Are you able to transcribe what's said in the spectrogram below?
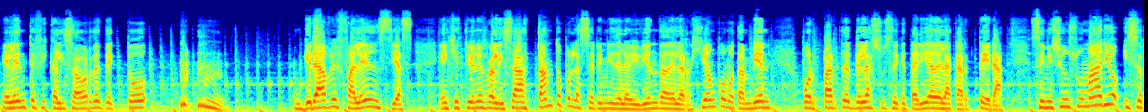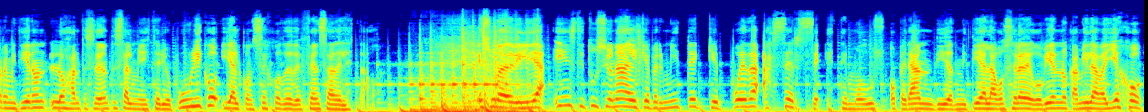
El ente fiscalizador detectó graves falencias en gestiones realizadas tanto por la Seremi de la Vivienda de la región como también por parte de la Subsecretaría de la Cartera. Se inició un sumario y se remitieron los antecedentes al Ministerio Público y al Consejo de Defensa del Estado. Es una debilidad institucional que permite que pueda hacerse este modus operandi, admitía la vocera de gobierno Camila Vallejo,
